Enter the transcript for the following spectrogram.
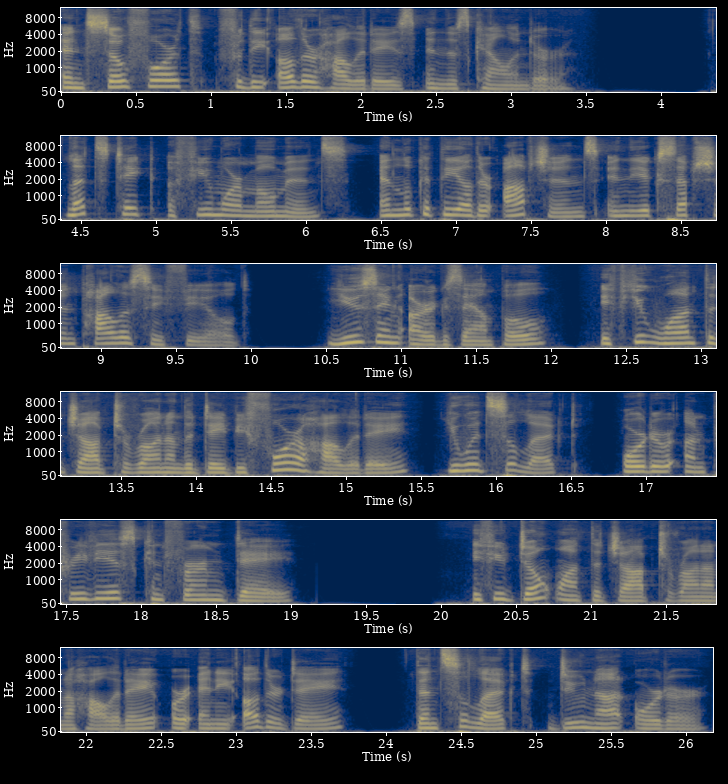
and so forth for the other holidays in this calendar. Let's take a few more moments and look at the other options in the Exception Policy field. Using our example, if you want the job to run on the day before a holiday, you would select Order on Previous Confirmed Day. If you don't want the job to run on a holiday or any other day, then select Do Not Order.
